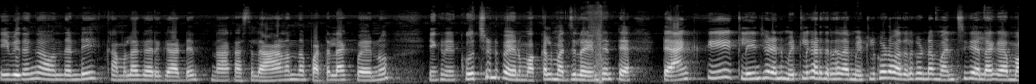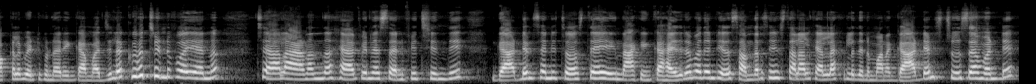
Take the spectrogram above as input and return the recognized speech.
ఈ విధంగా ఉందండి. కమలా గారి గార్డెన్. నాకు అసలు ఆనందం పట్టలేకపోయాను. ఇంక నేను కూర్చుండిపోయాను మొక్కల మధ్యలో. ఏంటంటే ట్యాంక్కి క్లీన్ చేయడానికి మెట్లు కడతారు కదా ఆ మెట్లు కూడా వదలకుండా మంచిగా ఇలాగ మొక్కలు పెట్టుకున్నారు. ఇంకా మధ్యలో కూర్చుండిపోయాను. చాలా ఆనందం హ్యాపీనెస్ అనిపించింది. గార్డెన్స్ అన్ని చూస్తే నాకు ఇంకా హైదరాబాద్ అంటే ఏదో సందర్శన స్థలాలకు వెళ్ళక్కర్లేదండి. మన గార్డెన్స్ చూసామంటే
